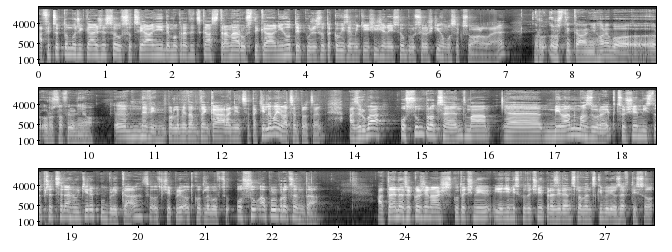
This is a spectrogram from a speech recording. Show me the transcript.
A Fico k tomu říká, že jsou sociální demokratická strana rustikálního typu, že jsou takový zemitější, že nejsou bruselští homosexuálové. Ru- rustikálního nebo uh, rusofilního? E, nevím, podle mě tam tenká hranice. Tak tyhle mají 20%. A zhruba 8% má e, Milan Mazurek, což je místo předseda Hnutí republika, co odštěpili od Kotlebovců. 8,5%. A ten řekl, že náš skutečný, jediný skutečný prezident slovenský byl Josef Tiso,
